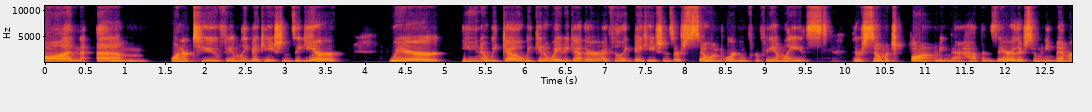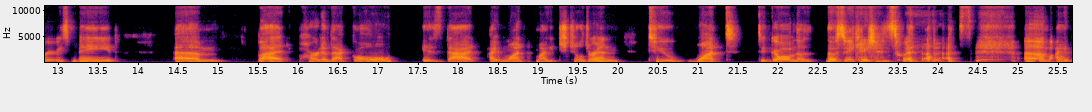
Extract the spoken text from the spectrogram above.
on um, one or two family vacations a year where you know we go we get away together. I feel like vacations are so important for families. There's so much bonding that happens there. There's so many memories made. Um, but part of that goal is that i want my children to want to go on those, those vacations with us. Um, I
